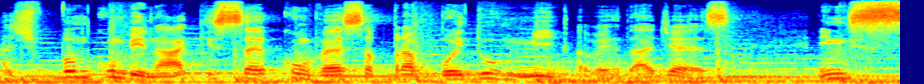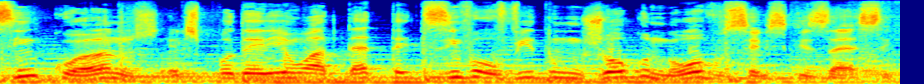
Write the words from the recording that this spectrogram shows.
Mas vamos combinar que isso é conversa para boi dormir, a verdade é essa. Em cinco anos, eles poderiam até ter desenvolvido um jogo novo se eles quisessem.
